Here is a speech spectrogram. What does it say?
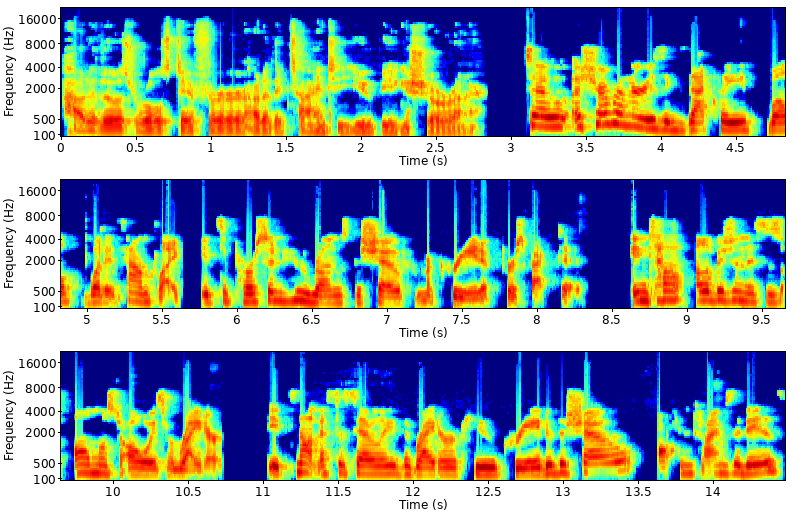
How do those roles differ? How do they tie into you being a showrunner? So a showrunner is exactly well what it sounds like. It's a person who runs the show from a creative perspective. In television, this is almost always a writer. It's not necessarily the writer who created the show. Oftentimes it is,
